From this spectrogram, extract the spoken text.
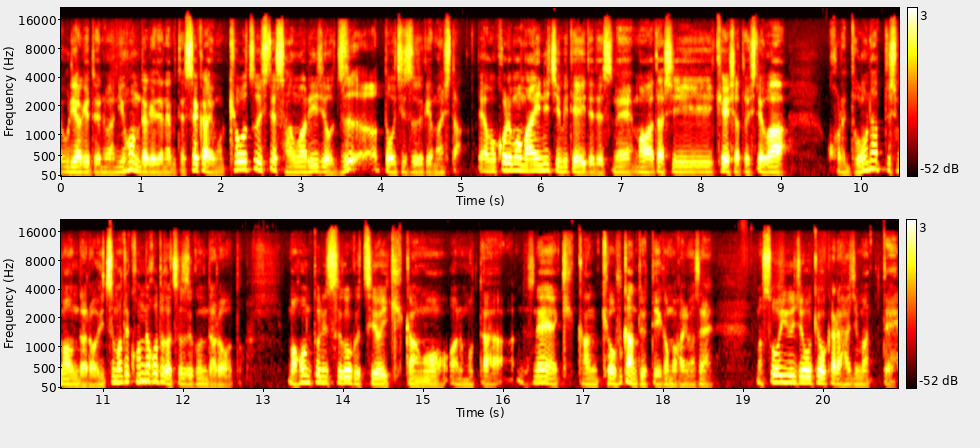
売り上げというのは日本だけでなくて世界も共通して3割以上ずっと落ち続けました。いやもうこれも毎日見ていてですね、まあ、私経営者としてはこれどうなってしまうんだろういつまでこんなことが続くんだろうと。まあ、本当にすごく強い危機感をあの持ったですね。危機感恐怖感と言っていいかも分かりません、まあ、そういう状況から始まって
